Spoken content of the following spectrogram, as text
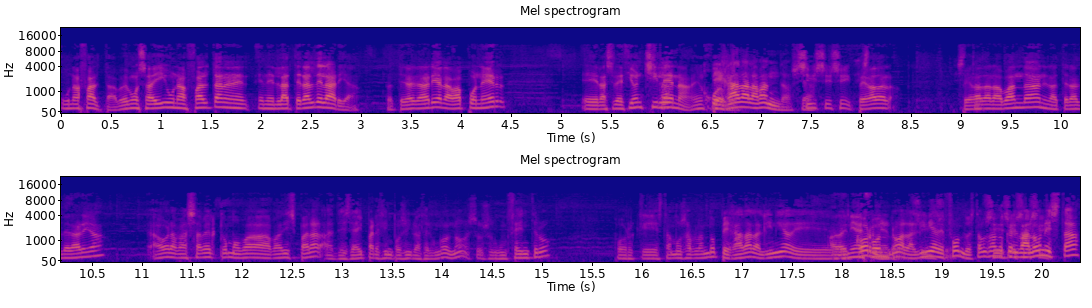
Una falta. Vemos ahí una falta en el, en el lateral del área. Lateral del área la va a poner eh, la selección chilena en juego. Pegada a la banda. O sea, Sí, sí, sí, pegada, a la- pegada a la banda en el lateral del área. Ahora vas a ver cómo va, va a disparar. Ah, Desde ahí parece imposible hacer un gol, ¿no? Eso es un centro, porque estamos hablando pegada a la línea de, A la línea de fondo, ¿no? A la sí, línea de fondo. Estamos Sí, hablando que el balón está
